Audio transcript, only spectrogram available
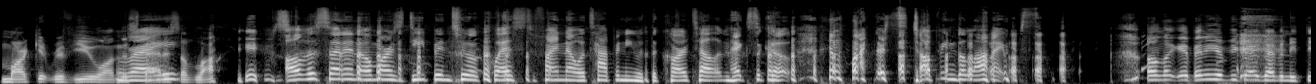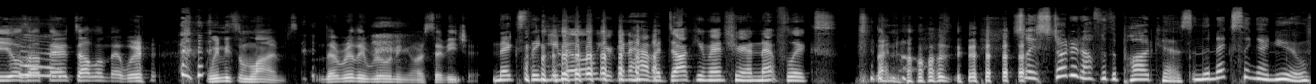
market review on the Right. status of limes all of a sudden, Omar's deep into a quest to find out what's happening with the cartel in Mexico and why they're stopping the limes. I'm like if any of you guys have any deals out there tell them that we're we need some limes they're really ruining our ceviche Next thing you know, you're going to have a documentary on Netflix. i know So I started off with a podcast, and the next thing I knew,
